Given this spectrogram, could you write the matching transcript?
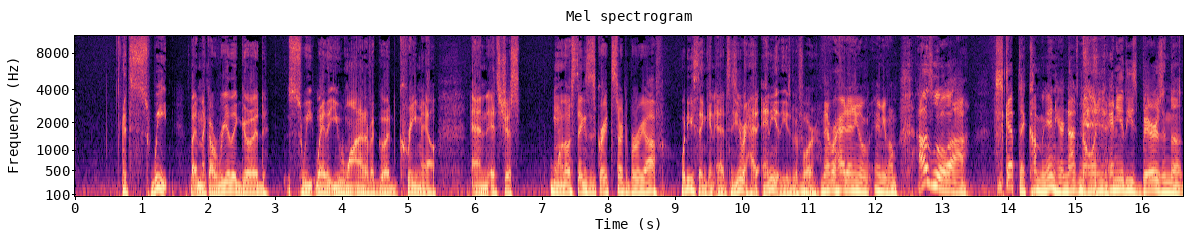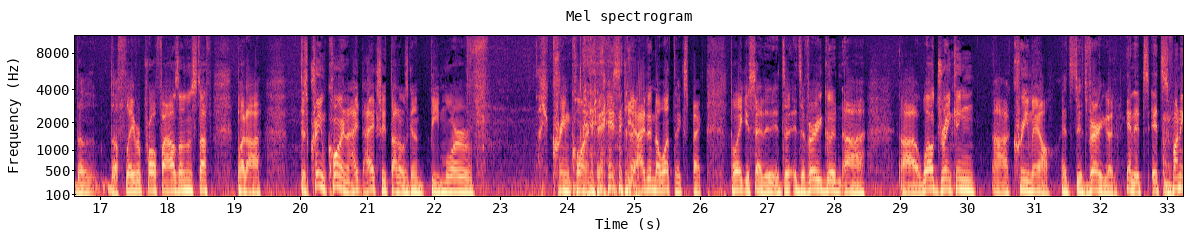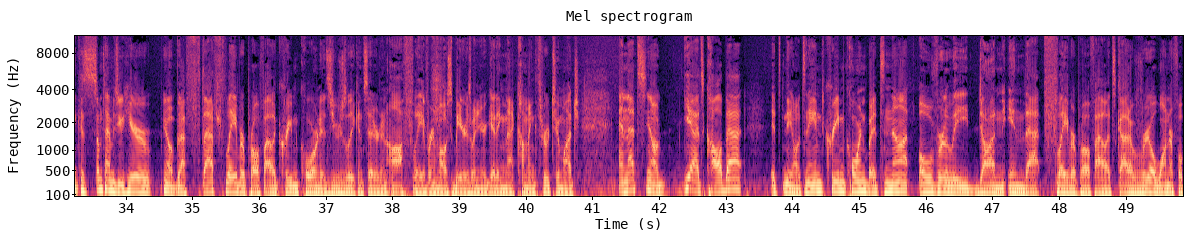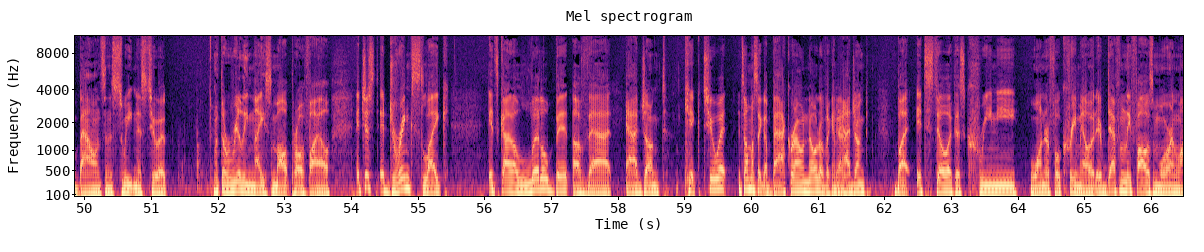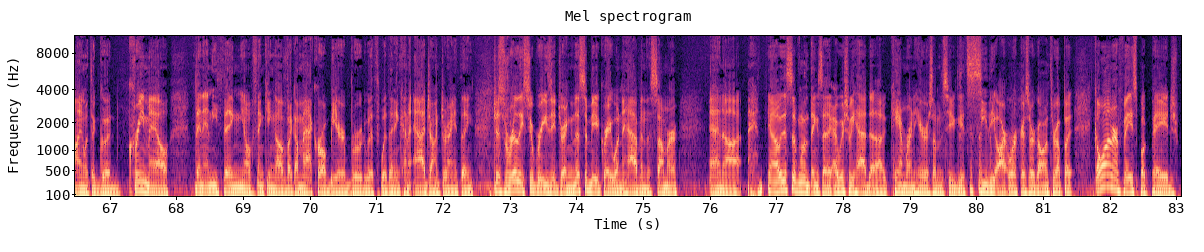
it's sweet, but in like a really good sweet way that you want out of a good cream ale. And it's just one of those things that's great to start the brewery off. What are you thinking, Ed? Since you never had any of these before. Never had any of any of them. I was a little uh, skeptic coming in here, not knowing any of these beers and the, the, the flavor profiles of them and stuff. But uh, this cream corn, I, I actually thought it was going to be more of like cream corn taste. Yeah. I didn't know what to expect. But like you said, it, it's a it's a very good, uh, uh, well drinking uh, cream ale. It's it's very good. And it's it's funny because sometimes you hear you know that that flavor profile of cream corn is usually considered an off flavor in most beers when you're getting that coming through too much, and that's you know yeah it's called that it's you know it's named cream corn but it's not overly done in that flavor profile. It's got a real wonderful balance and sweetness to it with a really nice malt profile. It just it drinks like it's got a little bit of that adjunct kick to it. It's almost like a background note of like an Yeah. adjunct, but it's still like this creamy, wonderful cream ale. It, it definitely falls more in line with a good cream ale than anything, you know, thinking of like a macro beer brewed with with any kind of adjunct or anything. Just really super easy drink. And this would be a great one to have in the summer. And uh, you know, this is one of the things that I wish we had a camera in here or something so you could see the artwork as we're going through it. But go on our Facebook page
